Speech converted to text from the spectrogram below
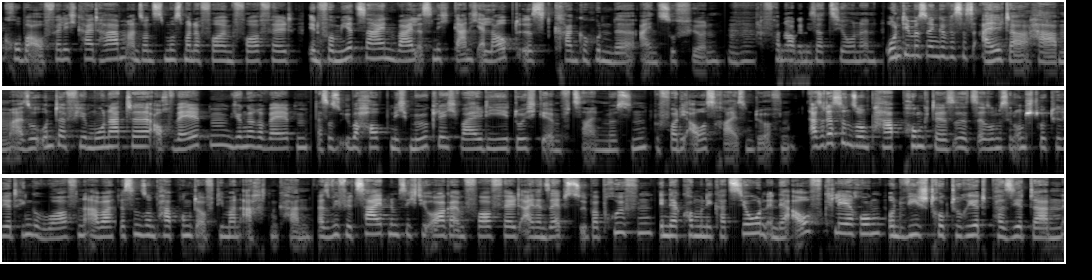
grobe Auffälligkeit haben. Ansonsten muss man davor im Vorfeld informiert sein, weil es nicht gar nicht erlaubt ist, kranke Hunde einzuführen mhm. von Organisationen. Und die müssen ein gewisses Alter haben, also unter vier Monate, auch Welpen, jüngere Welpen, das ist überhaupt nicht möglich, weil die durchgeimpft sein müssen, bevor die ausreisen dürfen. Also das sind so ein paar Punkte, das ist jetzt so ein bisschen unstrukturiert hingeworfen, aber das sind so ein paar Punkte, auf die man achten kann. Also wie viel Zeit nimmt sich die Orga im Vorfeld, einen selbst zu überprüfen, in der Kommunikation, in der Aufklärung und wie strukturiert passiert dann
